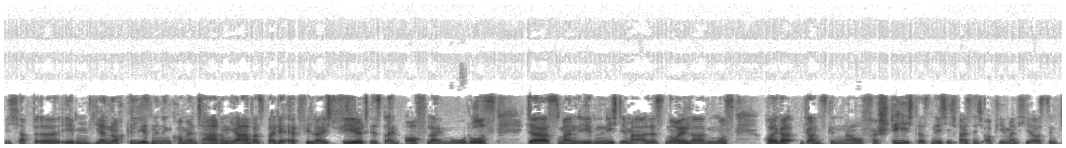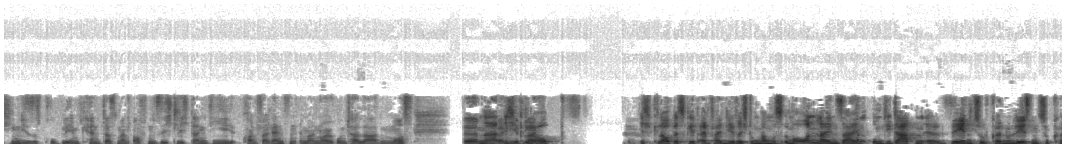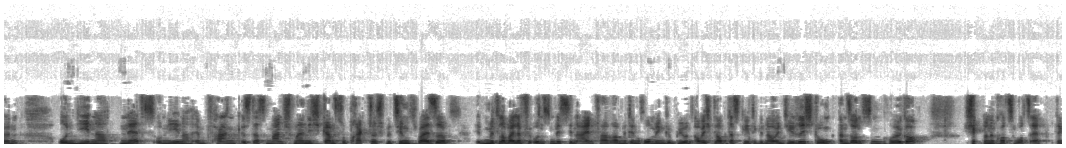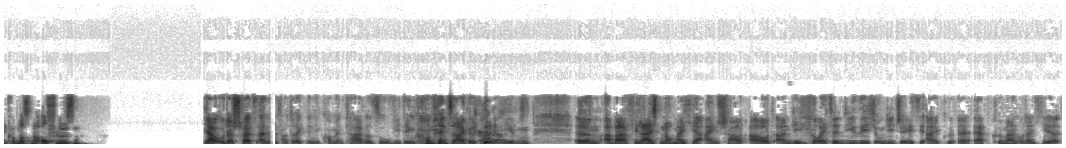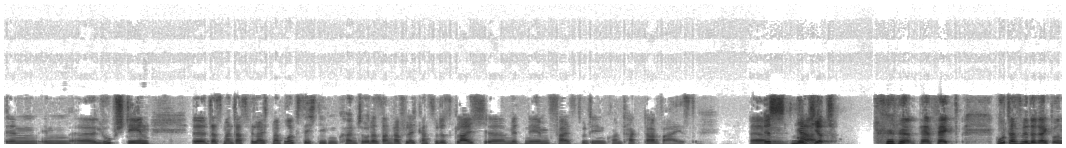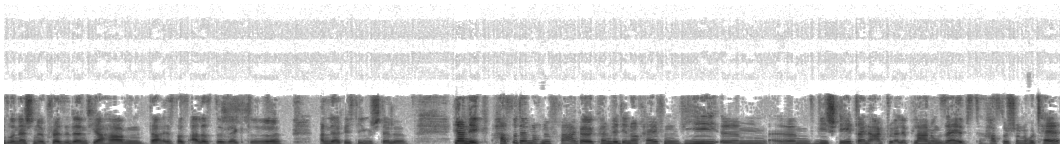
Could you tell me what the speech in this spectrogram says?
Ich habe äh, eben hier noch gelesen in den Kommentaren, ja, was bei der App vielleicht fehlt, ist ein Offline-Modus, dass man eben nicht immer alles neu laden muss. Holger, ganz genau verstehe ich das nicht. Ich weiß nicht, ob jemand hier aus dem Team dieses Problem kennt, dass man offensichtlich dann die Konferenzen immer neu runterladen muss. Ähm, Na, ich glaube, ich glaube, es geht einfach in die Richtung, man muss immer online sein, um die Daten äh, sehen zu können und lesen zu können. Und je nach Netz und je nach Empfang ist das manchmal nicht ganz so praktisch, beziehungsweise mittlerweile für uns ein bisschen einfacher mit den Roaming-Gebühren. Aber ich glaube, das geht genau in die Richtung. Ansonsten, Holger, schickt mir eine kurze WhatsApp, dann können wir es mal auflösen. Ja, oder schreib's einfach direkt in die Kommentare, so wie den Kommentar gerade eben. Ähm, aber vielleicht nochmal hier ein Shoutout an die Leute, die sich um die JCI-App kümmern oder hier im, im äh, Loop stehen, äh, dass man das vielleicht mal berücksichtigen könnte. Oder Sandra, vielleicht kannst du das gleich äh, mitnehmen, falls du den Kontakt da weißt. Ähm, Ist notiert. Ja. Perfekt. Gut, dass wir direkt unsere National President hier haben. Da ist das alles direkt äh, an der richtigen Stelle. Ja, Nick, hast du denn noch eine Frage? Können wir dir noch helfen? Wie, ähm, ähm, wie steht deine aktuelle Planung selbst? Hast du schon ein Hotel?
